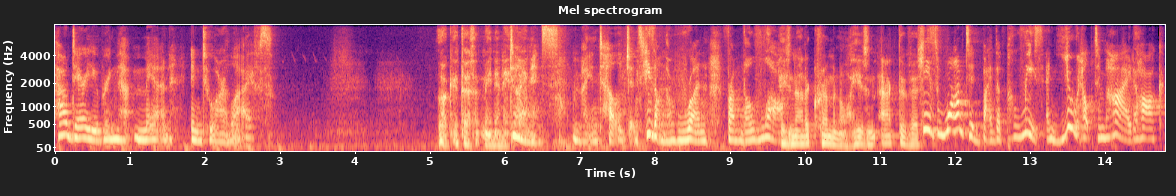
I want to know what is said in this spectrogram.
How dare you bring that man into our lives? Look, it doesn't mean anything. Don't insult my intelligence. He's on the run from the law. He's not a criminal. He's an activist. He's wanted by the police, and you helped him hide, Hawk.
